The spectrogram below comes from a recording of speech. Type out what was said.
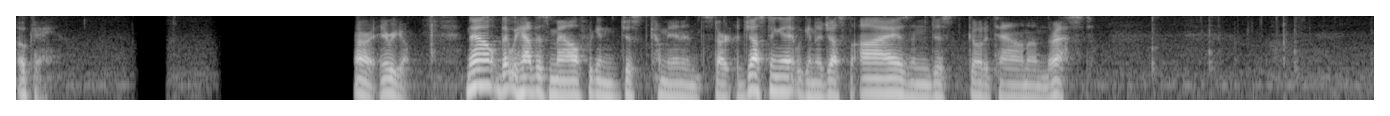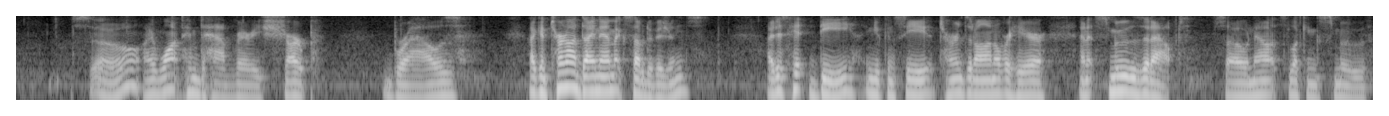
Okay. All right, here we go. Now that we have this mouth, we can just come in and start adjusting it. We can adjust the eyes and just go to town on the rest. So I want him to have very sharp brows. I can turn on dynamic subdivisions. I just hit D and you can see it turns it on over here and it smooths it out. So now it's looking smooth.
